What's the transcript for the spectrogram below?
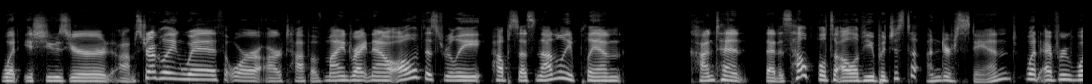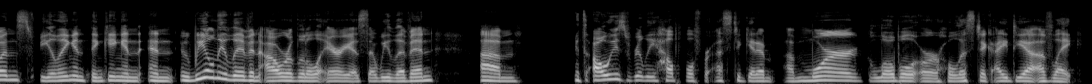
what issues you're um, struggling with or are top of mind right now. All of this really helps us not only plan content that is helpful to all of you, but just to understand what everyone's feeling and thinking. And and we only live in our little areas that we live in. Um, it's always really helpful for us to get a, a more global or holistic idea of like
